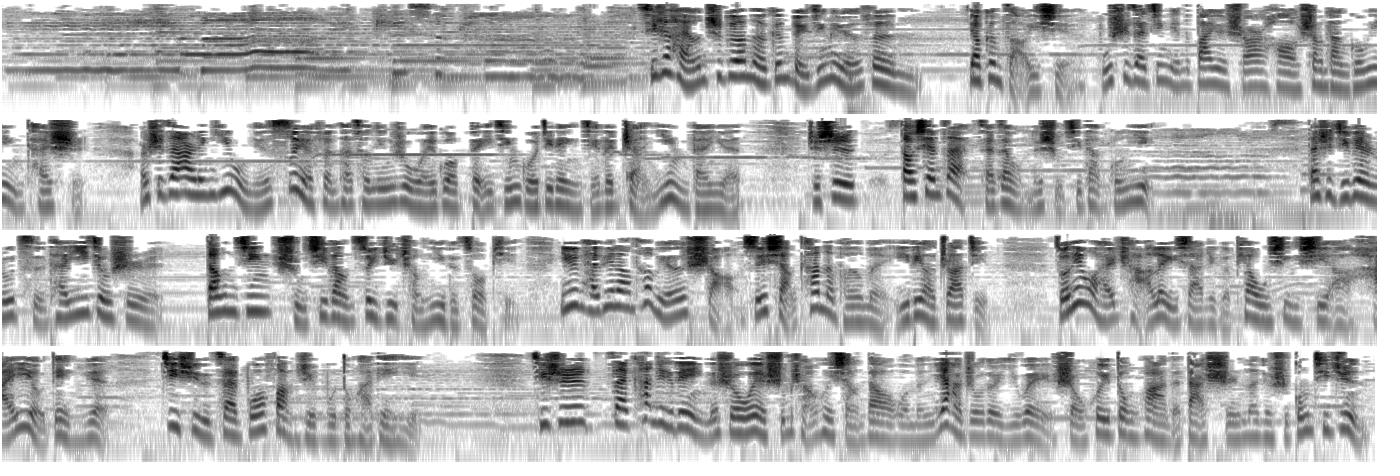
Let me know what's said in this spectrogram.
其实《海洋之歌》呢，跟北京的缘分要更早一些，不是在今年的八月十二号上档公映开始，而是在二零一五年四月份，它曾经入围过北京国际电影节的展映单元，只是到现在才在我们的暑期档公映。但是即便如此，它依旧是当今暑期档最具诚意的作品，因为排片量特别的少，所以想看的朋友们一定要抓紧。昨天我还查了一下这个票务信息啊，还有电影院继续的在播放这部动画电影。其实，在看这个电影的时候，我也时不常会想到我们亚洲的一位手绘动画的大师，那就是宫崎骏。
